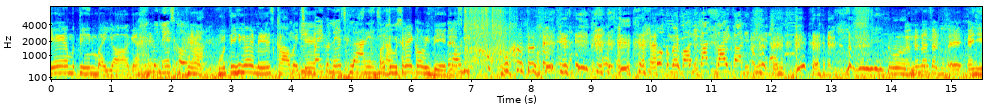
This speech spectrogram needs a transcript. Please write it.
ये मुतीन भाई आ गया मुतीन भाई लेस खाओ मुतीन भाई लेस खा बच्चे। भाई को लेस खिला रहे हैं जी और दूसरे को भी दे दे आओ जी। ओ, मेहरबानी का ट्राई कर दी मेरा। अंदर ना सर एंजी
